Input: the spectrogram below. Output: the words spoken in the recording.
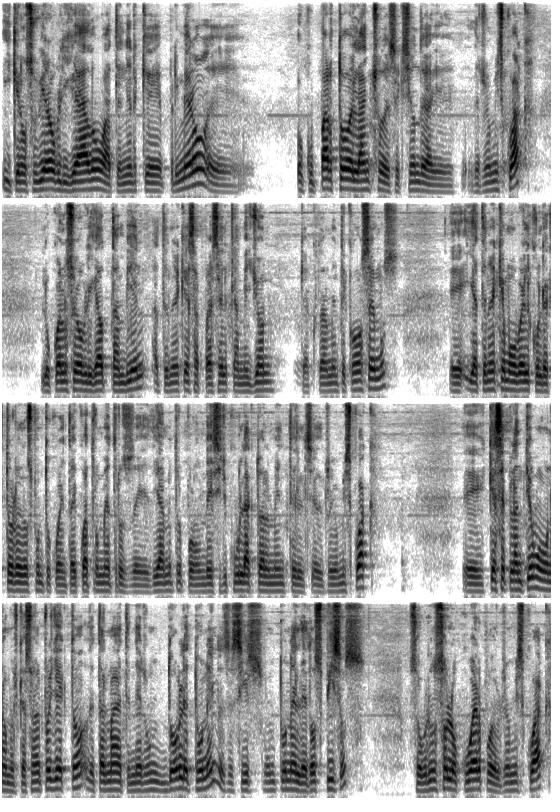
y que nos hubiera obligado a tener que, primero, eh, ocupar todo el ancho de sección de, Río Miscuac, lo cual nos hubiera obligado también a tener que desaparecer el camellón que actualmente conocemos y a tener que mover el colector de 2.44 metros de diámetro por donde circula actualmente el, el río Miscuac. Eh, que se planteó una modificación del proyecto de tal manera de tener un doble túnel, es decir, un túnel de dos pisos sobre un solo cuerpo del río Miscuac,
